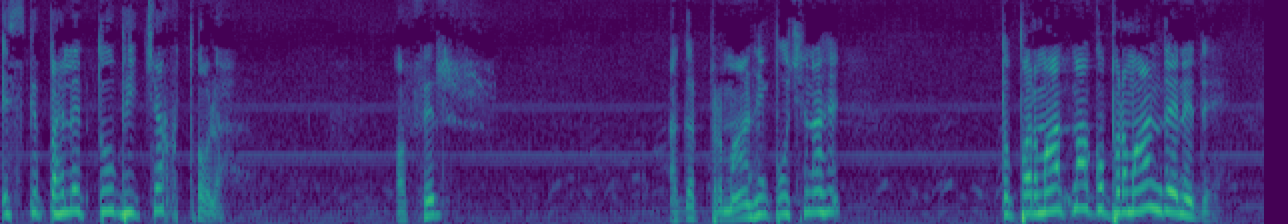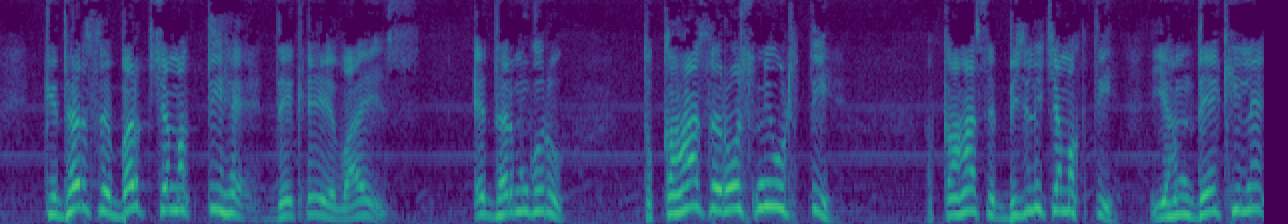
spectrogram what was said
इसके पहले तू भी चख थोड़ा। और फिर अगर प्रमाण ही पूछना है तो परमात्मा को प्रमाण देने दे। किधर से बर्क चमकती है, देखें ये वाइस ए धर्मगुरु तो कहाँ से रोशनी उठती है? कहाँ से बिजली चमकती ये हम देख ही लें।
